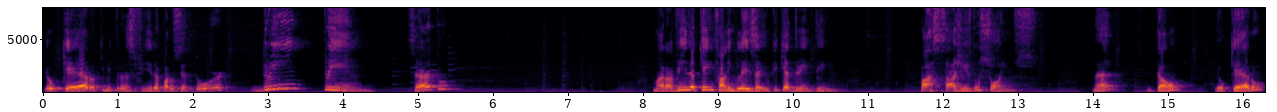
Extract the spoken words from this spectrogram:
Eu quero que me transfira para o setor Dream Team. Certo? Maravilha. Quem fala inglês aí? O que é Dream Team? Passagens dos sonhos. Né? Então, eu quero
